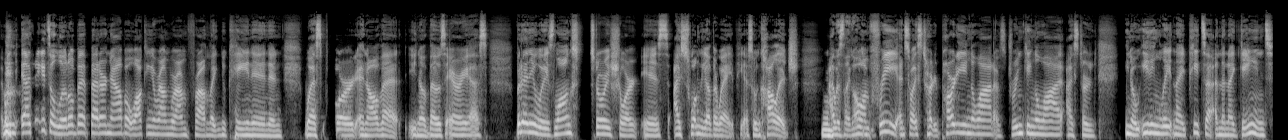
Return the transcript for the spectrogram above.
I mean, I think it's a little bit better now, but walking around where I'm from, like New Canaan and Westport and all that, you know, those areas. But anyways, long story short is I swung the other way. So in college, mm-hmm. I was like, oh, I'm free. And so I started partying a lot. I was drinking a lot. I started, you know, eating late night pizza. And then I gained,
